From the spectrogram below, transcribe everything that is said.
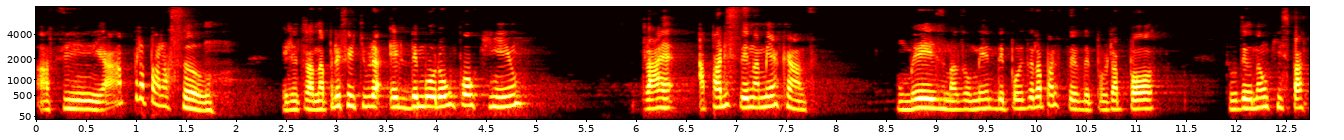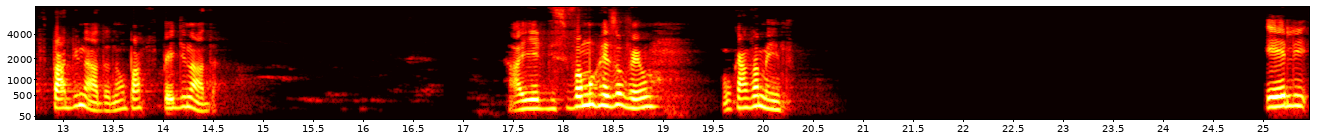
assim, a preparação. Ele entrar na prefeitura, ele demorou um pouquinho para aparecer na minha casa. Um mês, mais ou menos, depois ele apareceu, depois da posse. Tudo eu não quis participar de nada, não participei de nada. Aí ele disse, vamos resolver o, o casamento. Ele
